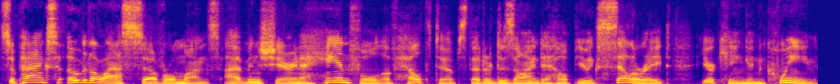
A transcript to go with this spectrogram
So, PAX, over the last several months, I've been sharing a handful of health tips that are designed to help you accelerate your king and queen.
